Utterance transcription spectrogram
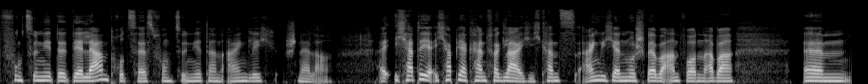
funktioniert, der Lernprozess funktioniert dann eigentlich schneller. Äh, ich hatte ja, ich habe ja keinen Vergleich. Ich kann es eigentlich ja nur schwer beantworten, aber ähm,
